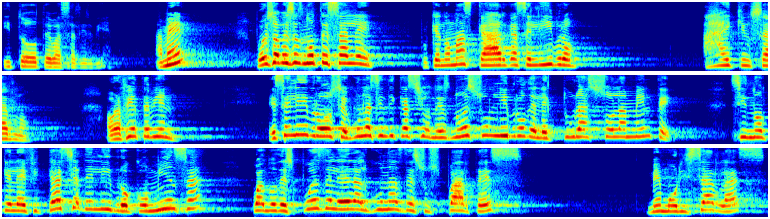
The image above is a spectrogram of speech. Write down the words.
y todo te va a salir bien. Amén. Por eso a veces no te sale, porque nomás cargas el libro. Hay que usarlo. Ahora fíjate bien, ese libro, según las indicaciones, no es un libro de lectura solamente, sino que la eficacia del libro comienza cuando después de leer algunas de sus partes, memorizarlas,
